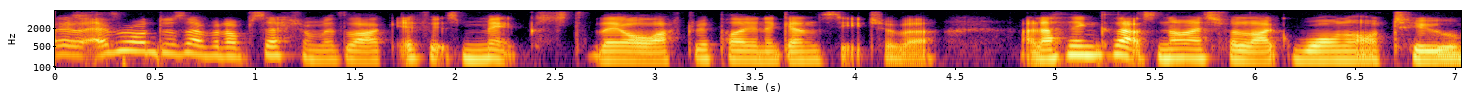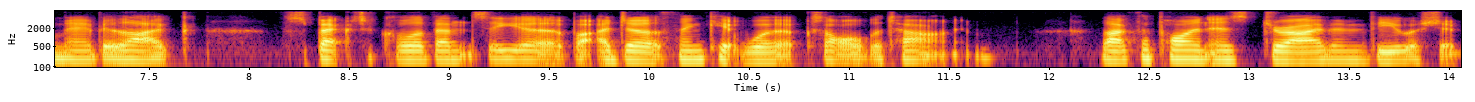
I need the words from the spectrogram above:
Everyone does have an obsession with like if it's mixed, they all have to be playing against each other, and I think that's nice for like one or two, maybe like spectacle events a year. But I don't think it works all the time. Like the point is driving viewership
